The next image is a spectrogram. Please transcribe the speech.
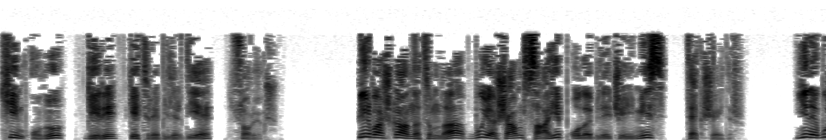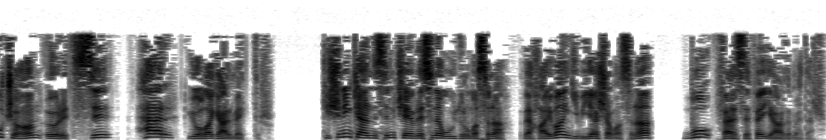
kim onu geri getirebilir diye soruyor. Bir başka anlatımla bu yaşam sahip olabileceğimiz tek şeydir. Yine bu çağın öğretisi her yola gelmektir. Kişinin kendisini çevresine uydurmasına ve hayvan gibi yaşamasına bu felsefe yardım eder.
